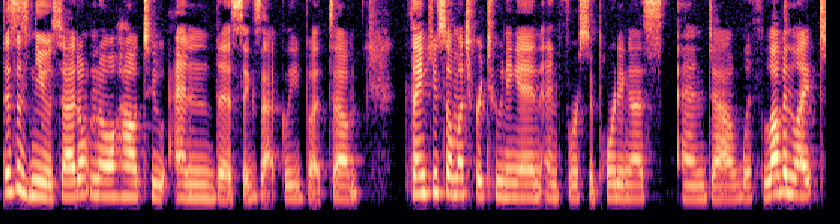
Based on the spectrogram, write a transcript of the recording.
This is new, so I don't know how to end this exactly, but um, thank you so much for tuning in and for supporting us. And uh, with love and light,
